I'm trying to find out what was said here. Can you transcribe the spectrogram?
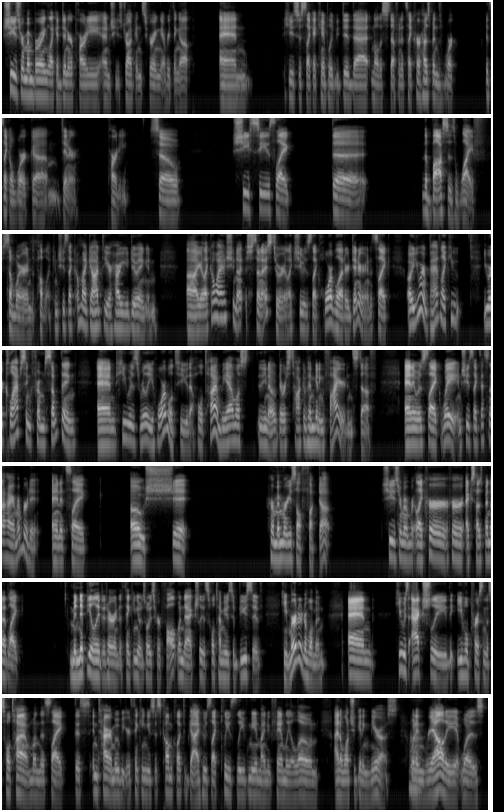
she's remembering like a dinner party and she's drunk and screwing everything up and he's just like I can't believe you did that and all this stuff and it's like her husband's work it's like a work um, dinner party. So she sees like the the boss's wife somewhere in the public. And she's like oh my god dear how are you doing? And uh, you're like oh why is she not so nice to her. Like she was like horrible at her dinner. And it's like oh you weren't bad. Like you you were collapsing from something and he was really horrible to you that whole time. We almost you know there was talk of him getting fired and stuff. And it was like wait. And she's like that's not how i remembered it. And it's like oh shit. Her memory's all fucked up. She's remember like her her ex-husband had like manipulated her into thinking it was always her fault when actually this whole time he was abusive he murdered a woman and he was actually the evil person this whole time when this like this entire movie you're thinking he's this calm collected guy who's like please leave me and my new family alone i don't want you getting near us huh. when in reality it was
